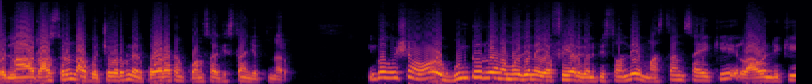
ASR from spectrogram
నా రాస్తురన్ నాకు వచ్చే వరకు నేను పోరాటం కొనసాగిస్తా అని చెప్తున్నారు. ఇంకొక విషయం గుంటూరులో నమోదైన ఎఫ్ఐఆర్ కనిపిస్తోంది. మస్తాన్ సాయికి లావణ్యకి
